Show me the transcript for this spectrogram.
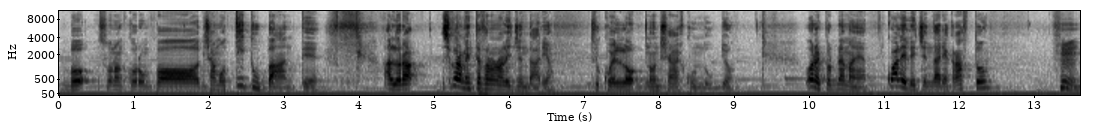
Boh, sono ancora un po', diciamo, titubante. Allora, sicuramente farò una leggendaria. Su quello non c'è alcun dubbio. Ora il problema è, quale leggendaria crafto? Hmm,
